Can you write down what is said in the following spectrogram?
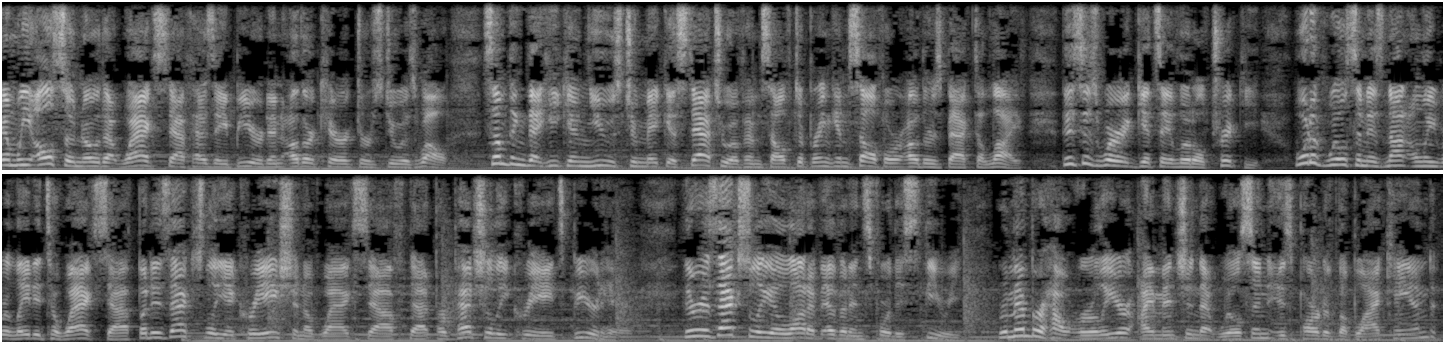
and we also know that Wagstaff has a beard and other characters do as well, something that he can use to make a statue of himself to bring himself or others back to life. This is where it gets a little tricky. What if Wilson is not only related to Wagstaff, but is actually a creation of Wagstaff that perpetually creates beard hair? There is actually a lot of evidence for this theory. Remember how earlier I mentioned that Wilson is part of the Black Hand?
